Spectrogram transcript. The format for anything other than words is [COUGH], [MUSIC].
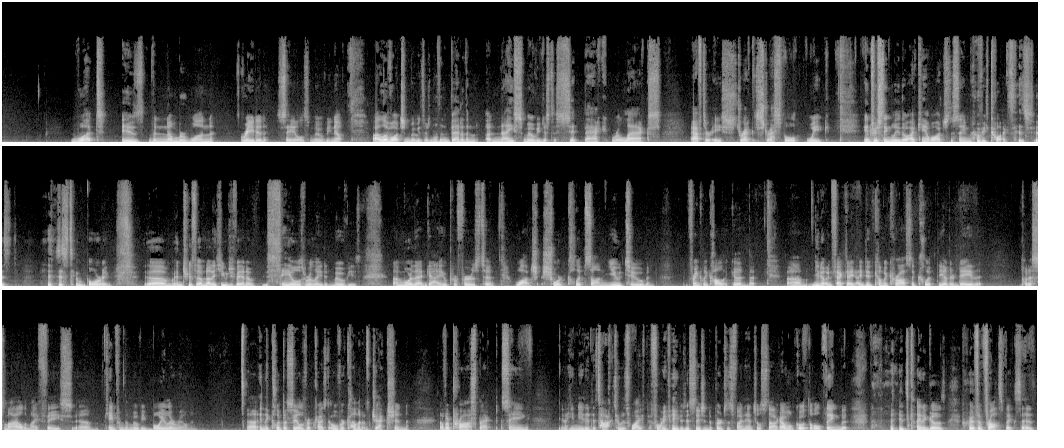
what is the number one rated sales movie. Now, I love watching movies. There's nothing better than a nice movie just to sit back, relax after a stre- stressful week. Interestingly, though, I can't watch the same [LAUGHS] movie twice. It's just it's just too boring. Um, and truthfully, I'm not a huge fan of sales related movies. I'm more that guy who prefers to watch short clips on YouTube and frankly call it good. But um, you know, in fact, I, I, did come across a clip the other day that put a smile to my face. Um, came from the movie Boiler Room, and uh, in the clip, a sales rep tries to overcome an objection of a prospect saying. You know, he needed to talk to his wife before [LAUGHS] he made a decision to purchase financial stock. I won't quote the whole thing, but [LAUGHS] it kind of goes where the prospect says,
